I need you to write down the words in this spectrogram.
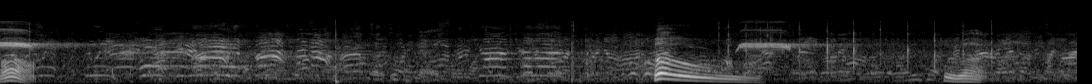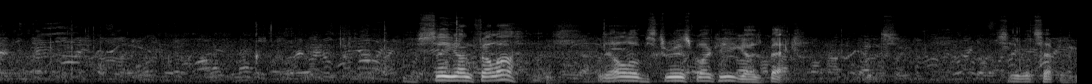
Wow. Whoa! Good right. See, young fella, the old mysterious bloke here goes back. Let's see what's happening.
